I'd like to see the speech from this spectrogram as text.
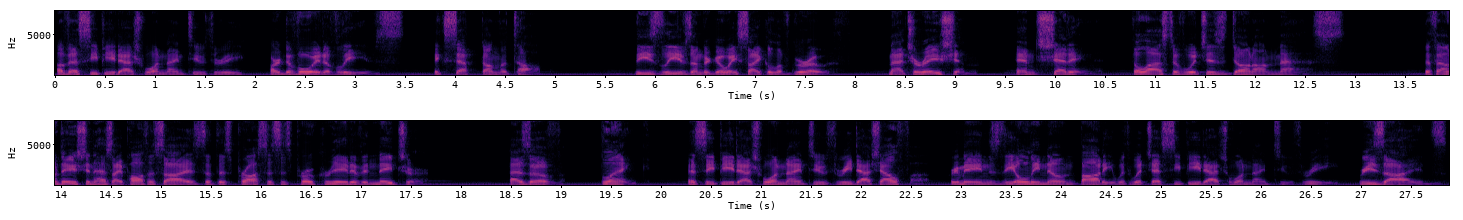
Of SCP 1923 are devoid of leaves, except on the top. These leaves undergo a cycle of growth, maturation, and shedding the last of which is done en masse. The Foundation has hypothesized that this process is procreative in nature. As of blank, SCP 1923 Alpha remains the only known body with which SCP 1923 resides.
